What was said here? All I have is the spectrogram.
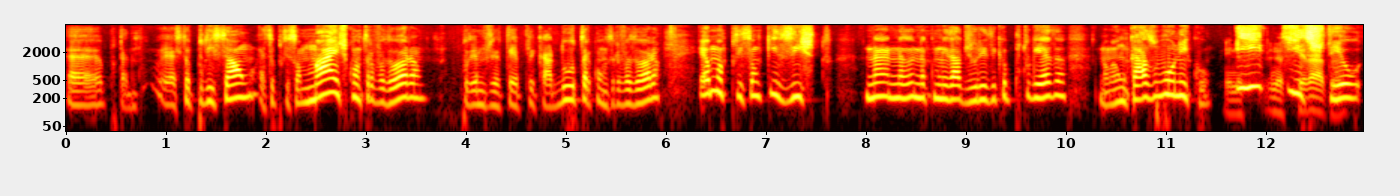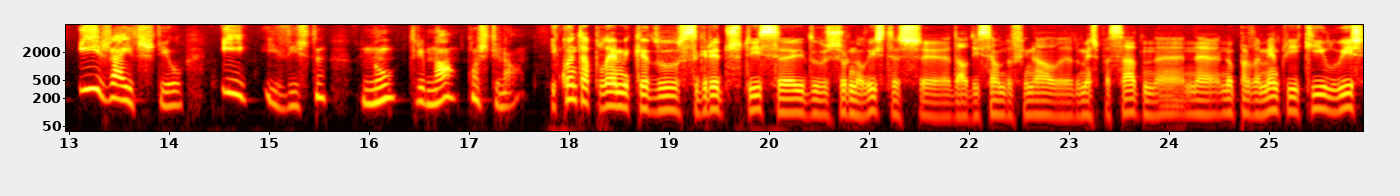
Uh, portanto, esta posição, esta posição mais conservadora, podemos até aplicar de ultraconservadora, é uma posição que existe na, na, na, comunidade jurídica portuguesa, não é um caso único. E, e existiu, e já existiu, e existe no Tribunal Constitucional. E quanto à polémica do segredo de justiça e dos jornalistas eh, da audição do final eh, do mês passado na, na, no Parlamento, e aqui, Luís,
